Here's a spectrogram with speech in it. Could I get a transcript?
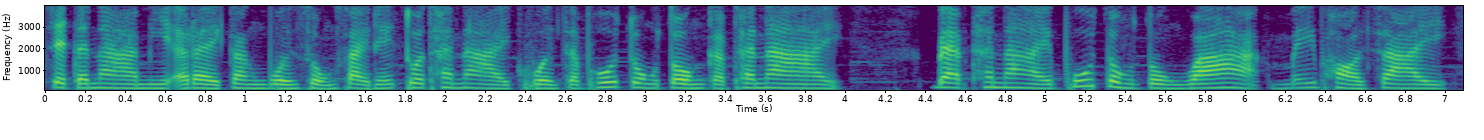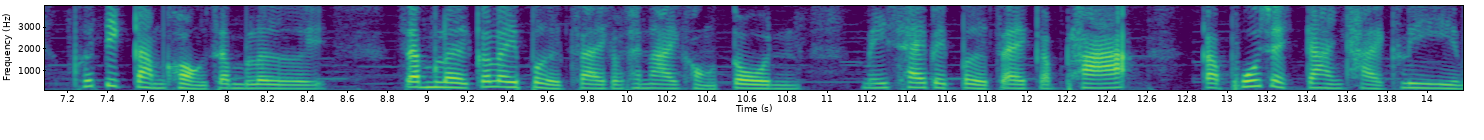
เจตนามีอะไรกังวลสงสัยในตัวทนายควรจะพูดตรงๆกับทนาย แบบทนายพูดตรงๆว่าไม่พอใจพฤติกรรมของจำเลย จำเลยก็เลยเปิดใจกับทนายของตน ไม่ใช่ไปเปิดใจกับพระ กับผู้จัดการขายครีม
